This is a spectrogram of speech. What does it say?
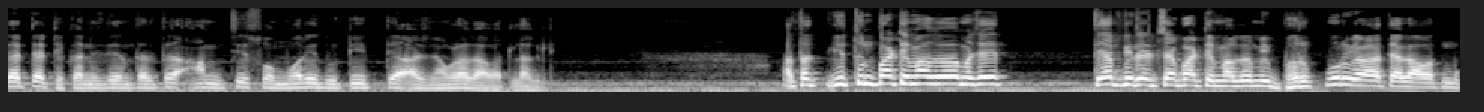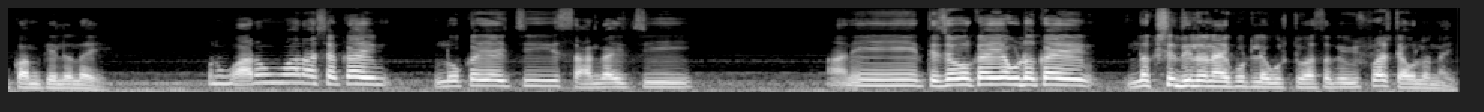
त्या त्या ठिकाणी देण्यात आलं तर आमची सोमवारी दुटी त्या अजनावळा गावात लागली. आता इथून पाठीमागं म्हणजे त्या पिरियडच्या पाठीमागं मी भरपूर वेळा त्या गावात मुक्काम केलेला आहे. पण वारंवार अशा काही लोक यायची सांगायची आणि त्याच्यावर काही एवढं काही लक्ष दिलं नाही कुठल्या गोष्टीवर असं काही विश्वास ठेवला नाही.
